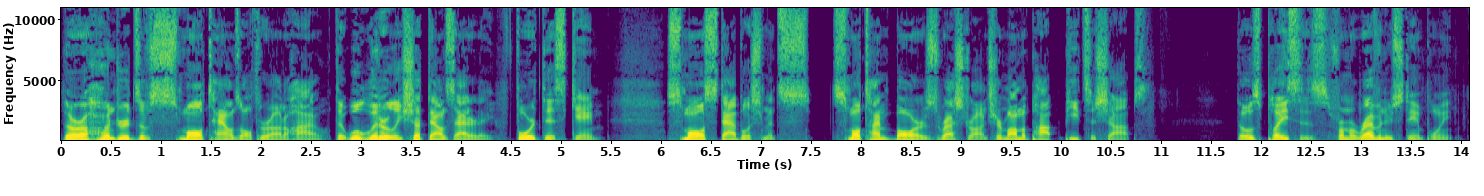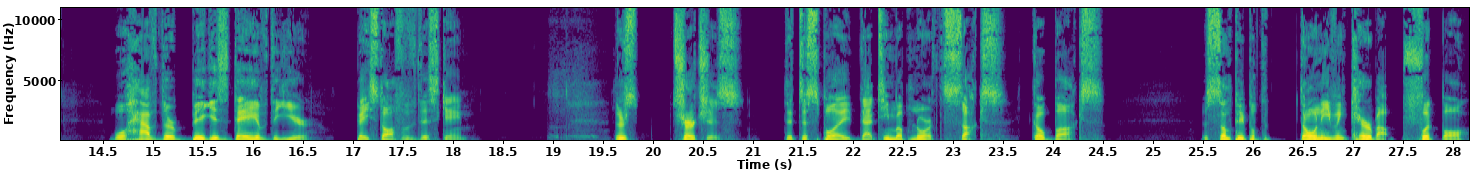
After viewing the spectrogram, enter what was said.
There are hundreds of small towns all throughout Ohio that will literally shut down Saturday for this game. Small establishments, small time bars, restaurants, your mom and pop pizza shops. Those places, from a revenue standpoint, will have their biggest day of the year based off of this game. There's churches that display that team up north sucks. Go Bucks. There's some people that don't even care about football.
